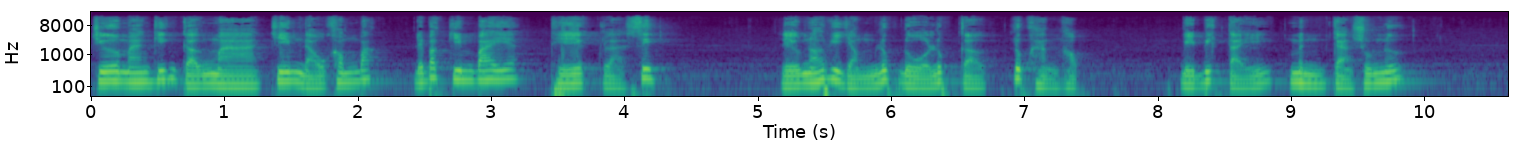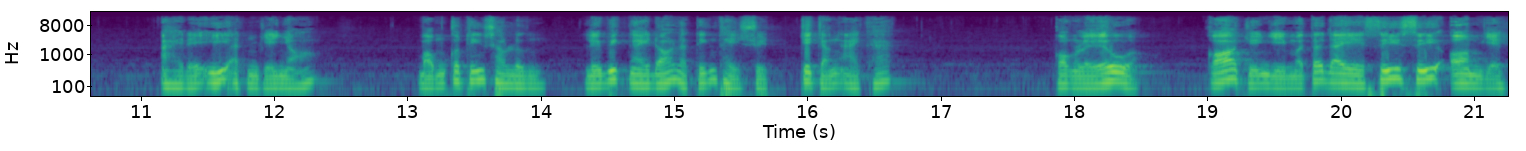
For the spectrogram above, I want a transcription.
Chưa mang kiến cận mà chim đậu không bắt, Để bắt chim bay á, Thiệt là si. Liễu nói với giọng lúc đùa lúc cợt, Lúc hằng học Bị biết tẩy Minh càng xuống nước. Ai để ý anh vậy nhỏ? Bỗng có tiếng sau lưng. Liễu biết ngay đó là tiếng thầy suyệt Chứ chẳng ai khác. Còn Liễu Có chuyện gì mà tới đây xí xí ôm vậy?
